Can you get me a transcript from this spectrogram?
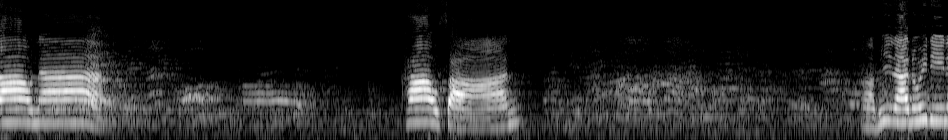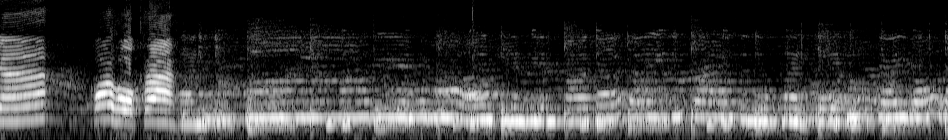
ก้าวหน้า ข้าวสาร อ่าพี่นะดูให้ดีนะ ข้อ 6 ค่ะข้องร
